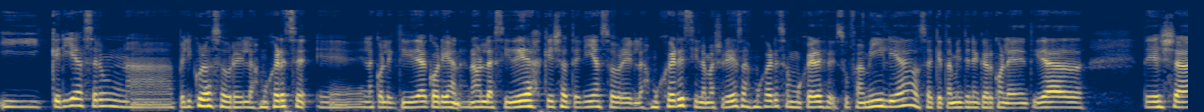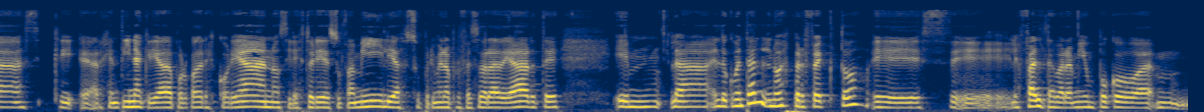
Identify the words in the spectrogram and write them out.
y quería hacer una película sobre las mujeres eh, en la colectividad coreana, ¿no? Las ideas que ella tenía sobre las mujeres y la mayoría de esas mujeres son mujeres de su familia, o sea que también tiene que ver con la identidad de ella, eh, argentina, criada por padres coreanos y la historia de su familia, su primera profesora de arte. Em, el documental no es perfecto, eh, le falta para mí un poco, mm,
